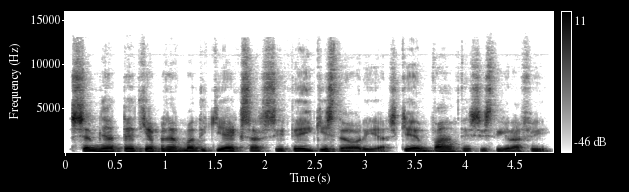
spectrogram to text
σε μια τέτοια πνευματική έξαρση θεϊκής θεωρίας και εμβάνθησης στη γραφή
